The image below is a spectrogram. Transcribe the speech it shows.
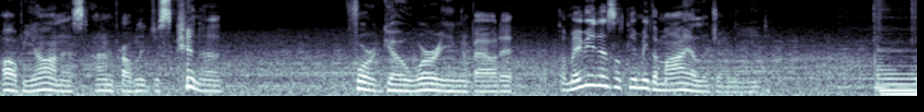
I'll be honest, I'm probably just gonna forego worrying about it. Though maybe this will give me the mileage I need.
